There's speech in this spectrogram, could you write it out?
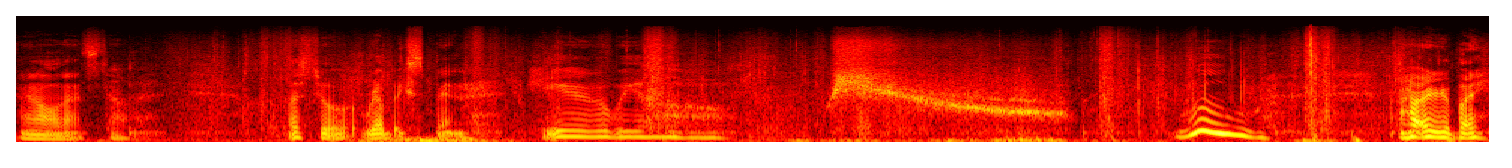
and all that stuff. Let's do a real big spin. Here we go. Woo! All right, everybody.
